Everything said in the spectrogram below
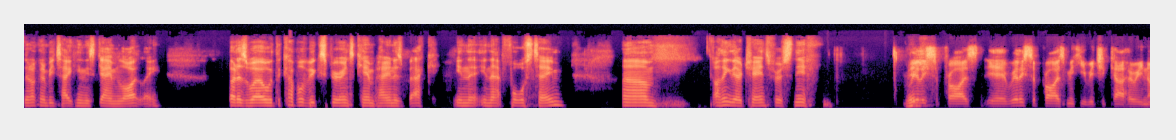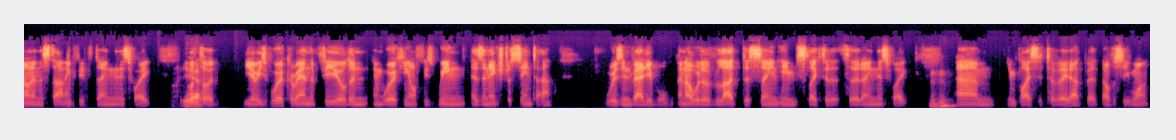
they're not going to be taking this game lightly. But as well, with a couple of experienced campaigners back in the in that Force team, um, I think they're a chance for a sniff. Really surprised, yeah, really surprised Mickey Richard Kahui not in the starting 15 this week. Yeah. I thought, you know, his work around the field and, and working off his wing as an extra centre was invaluable. And I would have loved to seen him selected at 13 this week mm-hmm. um, in place of Tevita, but obviously want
